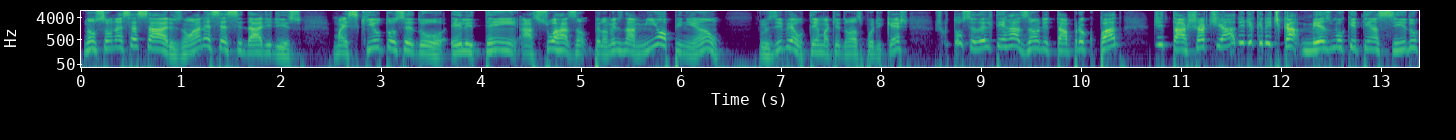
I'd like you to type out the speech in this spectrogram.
não são necessários. Não há necessidade disso. Mas que o torcedor, ele tem a sua razão, pelo menos na minha opinião, Inclusive é o tema aqui do nosso podcast. Acho que o torcedor ele tem razão de estar preocupado, de estar chateado e de criticar, mesmo que tenha sido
